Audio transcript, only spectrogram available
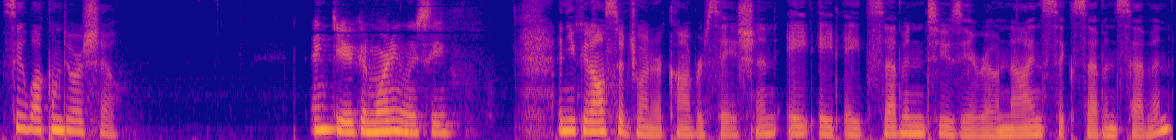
Sue, welcome to our show. Thank you. Good morning, Lucy. And you can also join our conversation, 888-720-9677,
